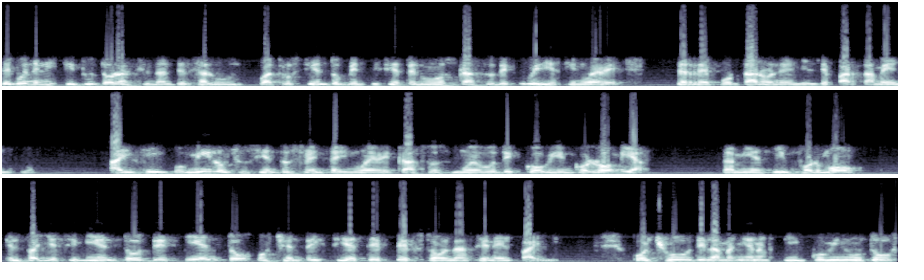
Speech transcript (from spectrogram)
Según el Instituto Nacional de Salud, 427 nuevos casos de COVID-19 se reportaron en el departamento. Hay 5.839 casos nuevos de COVID en Colombia. También se informó el fallecimiento de 187 personas en el país. 8 de la mañana, 5 minutos.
